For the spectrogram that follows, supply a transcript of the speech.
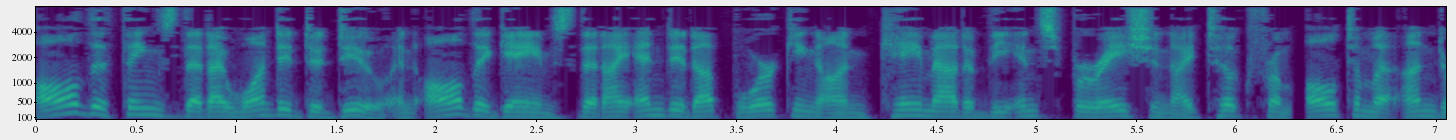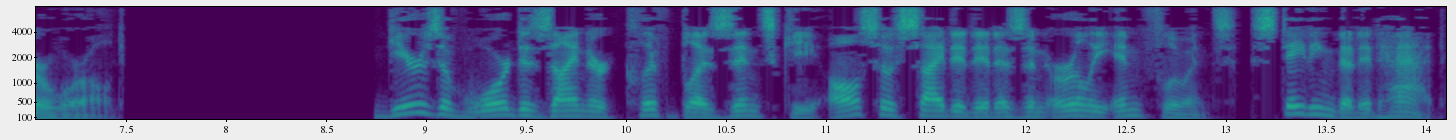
all the things that I wanted to do and all the games that I ended up working on came out of the inspiration I took from Ultima Underworld. Gears of War designer Cliff Bleszinski also cited it as an early influence, stating that it had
